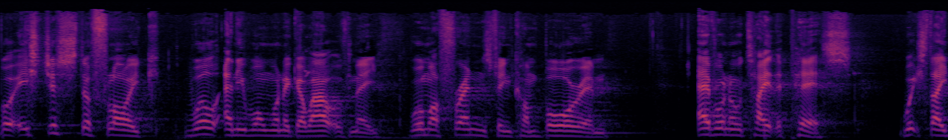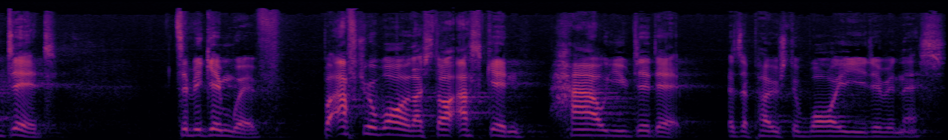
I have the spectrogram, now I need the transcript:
But it's just stuff like, will anyone want to go out with me? Will my friends think I'm boring? Everyone will take the piss, which they did to begin with. But after a while, they start asking how you did it, as opposed to why are you doing this?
